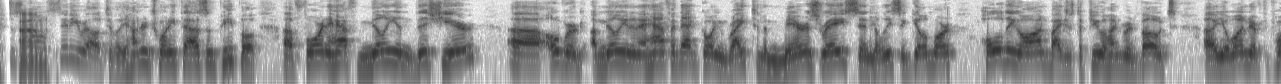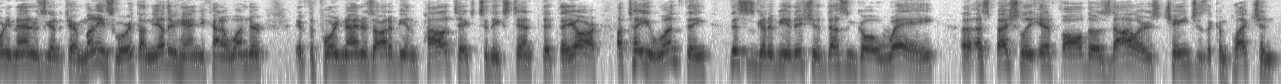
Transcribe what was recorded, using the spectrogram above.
It's a small Um, city, relatively 120,000 people, uh, four and a half million this year. Uh, over a million and a half of that going right to the mayor's race, and Lisa Gillmor holding on by just a few hundred votes. Uh, you wonder if the 49ers are going to their money's worth. On the other hand, you kind of wonder if the 49ers ought to be in politics to the extent that they are. I'll tell you one thing this is going to be an issue that doesn't go away. Uh, especially if all those dollars changes the complexion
